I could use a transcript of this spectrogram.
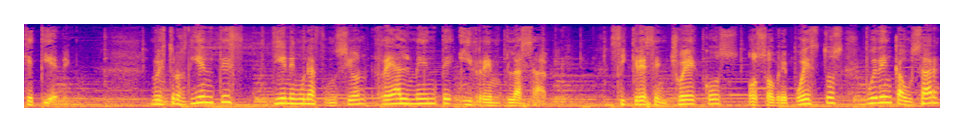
que tienen. Nuestros dientes tienen una función realmente irreemplazable. Si crecen chuecos o sobrepuestos, pueden causar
